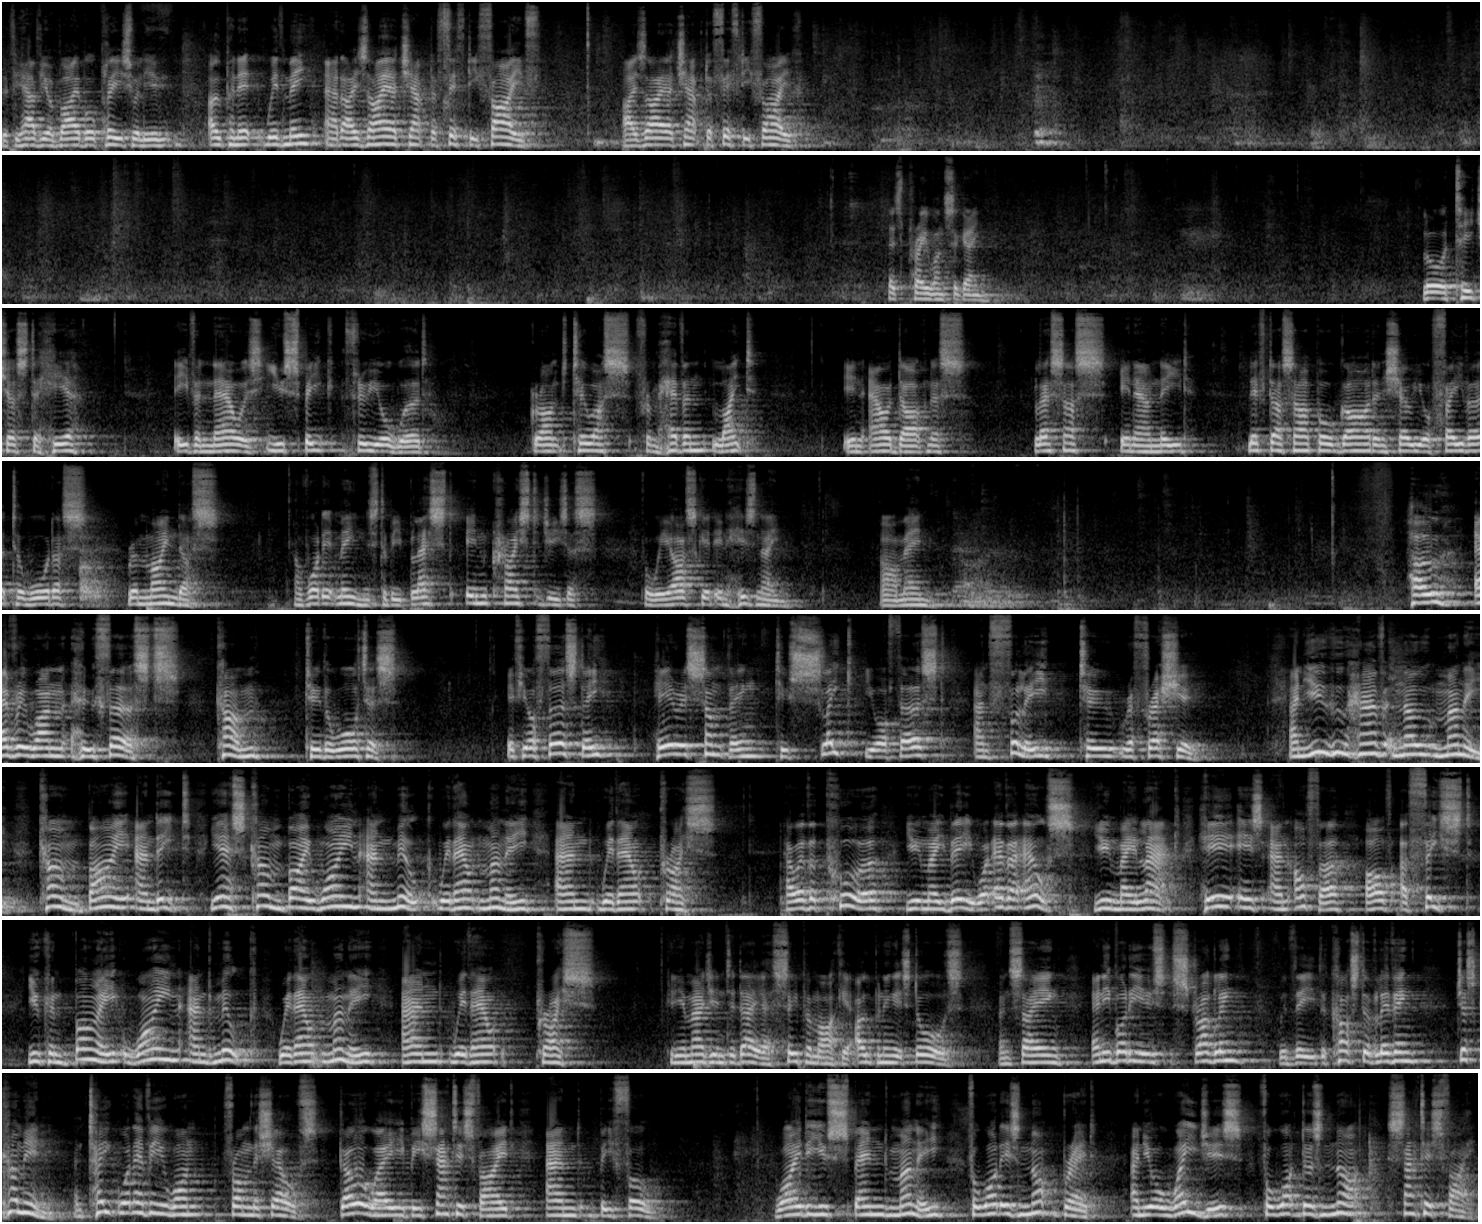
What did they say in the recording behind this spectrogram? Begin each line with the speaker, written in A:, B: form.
A: If you have your Bible, please will you open it with me at Isaiah chapter 55. Isaiah chapter 55. Let's pray once again. Teach us to hear, even now as you speak through your word. Grant to us from heaven light in our darkness. Bless us in our need. Lift us up, O God, and show your favour toward us. Remind us of what it means to be blessed in Christ Jesus, for we ask it in his name. Amen. Amen. Ho, everyone who thirsts, come to the waters. If you're thirsty, here is something to slake your thirst and fully to refresh you. And you who have no money, come buy and eat. Yes, come buy wine and milk without money and without price. However poor you may be, whatever else you may lack, here is an offer of a feast. You can buy wine and milk without money and without price. Can you imagine today a supermarket opening its doors and saying, anybody who's struggling with the, the cost of living, just come in and take whatever you want from the shelves. Go away, be satisfied, and be full. Why do you spend money for what is not bread, and your wages for what does not satisfy?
